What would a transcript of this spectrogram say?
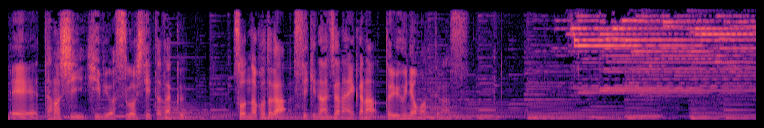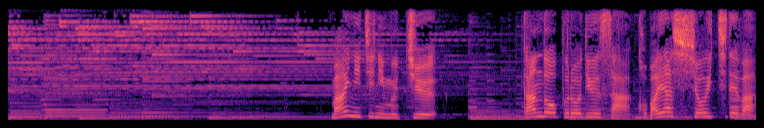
えー楽しい日々を過ごしていただくそんなことが素敵なんじゃないかなというふうに思ってます。毎日に夢中。感動プロデューサー小林翔一では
